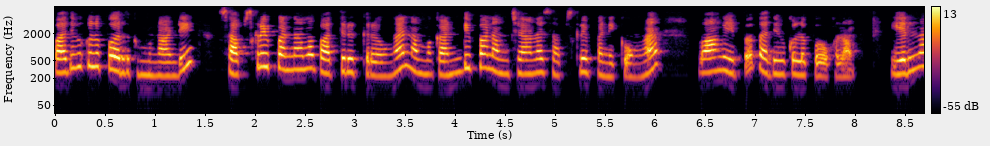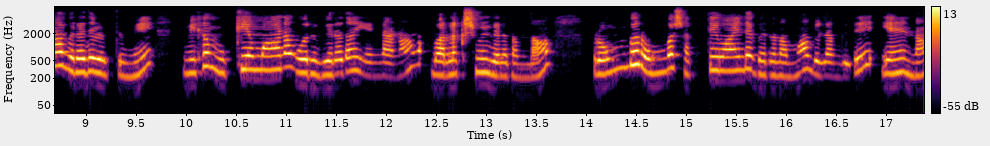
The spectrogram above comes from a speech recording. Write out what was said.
பதிவுக்குள்ள போறதுக்கு முன்னாடி சப்ஸ்கிரைப் பண்ணாம பார்த்துருக்கிறவங்க நம்ம கண்டிப்பா நம்ம சேனலை சப்ஸ்கிரைப் பண்ணிக்கோங்க. வாங்க இப்போ பதிவுக்குள்ளே போகலாம். எல்லா விரதத்துமே மிக முக்கியமான ஒரு விரதம் என்னன்னா வரலட்சுமி விரதம் தான். ரொம்ப ரொம்ப சக்தி வாய்ந்த விரதமா விளங்குது. ஏன்னா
